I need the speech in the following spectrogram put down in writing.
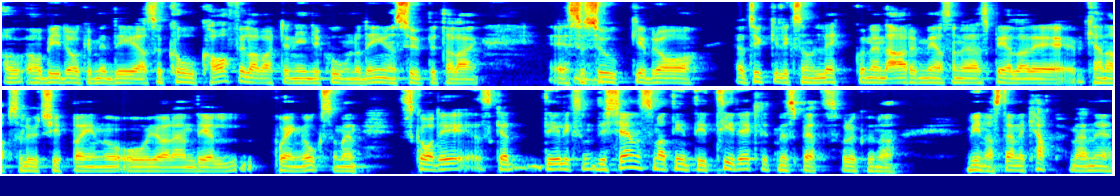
har, har bidragit med det. Alltså Cole Caulfield har varit en injektion och det är ju en supertalang. Eh, Suzuki är bra. Jag tycker liksom Lekkonen, Armia och sådana där spelare kan absolut chippa in och, och, göra en del poäng också. Men ska det, ska det, liksom, det känns som att det inte är tillräckligt med spets för att kunna vinna Stanley Cup. Men eh,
